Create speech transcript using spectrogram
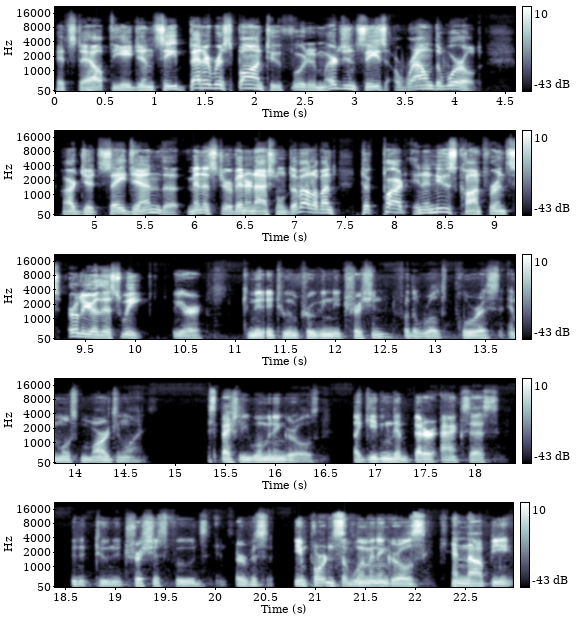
It's to help the agency better respond to food emergencies around the world. Harjit Sajjan, the Minister of International Development, took part in a news conference earlier this week. We are committed to improving nutrition for the world's poorest and most marginalized, especially women and girls, by giving them better access to, to nutritious foods and services. The importance of women and girls cannot be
